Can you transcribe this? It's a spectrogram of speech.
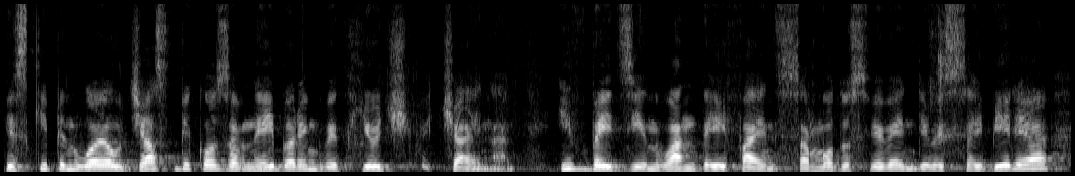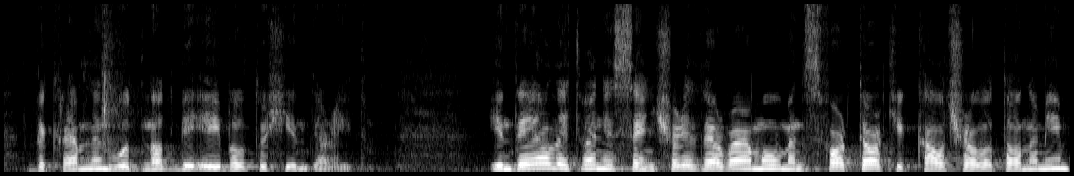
is keeping loyal just because of neighboring with huge China. If Beijing one day finds some modus vivendi with Siberia, the Kremlin would not be able to hinder it. In the early 20th century, there were movements for Turkic cultural autonomy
